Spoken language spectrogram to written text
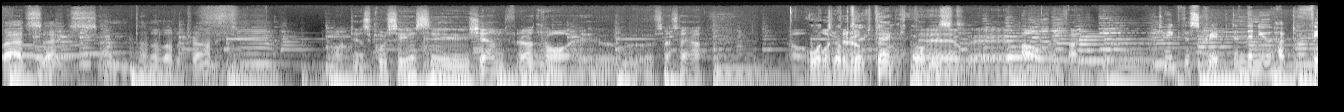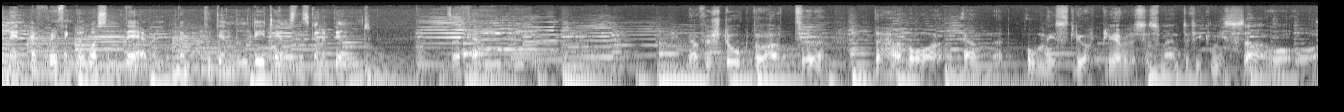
bad sex, and and a lot of drowning. Martin Scorsese är ju känd för att ha, eh, så att säga, ja, Återupptäckt återupptäckt. Ja, eh, eh, Powell faktiskt. Take the script and then you have to fill in everything that wasn't there and, and put in little details that's going to build for the film. Men jag förstod då att eh, det här var en omistlig upplevelse som jag inte fick missa och, och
